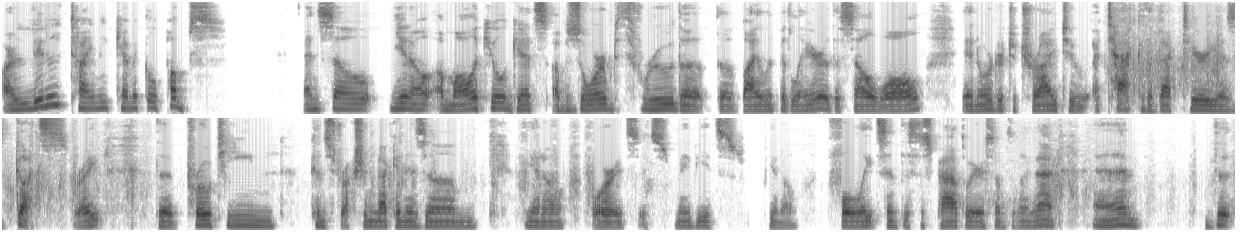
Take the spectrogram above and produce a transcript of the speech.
are little tiny chemical pumps. And so, you know, a molecule gets absorbed through the, the bilipid layer, the cell wall, in order to try to attack the bacteria's guts, right? The protein construction mechanism, you know, or it's it's maybe it's, you know, folate synthesis pathway or something like that. And the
